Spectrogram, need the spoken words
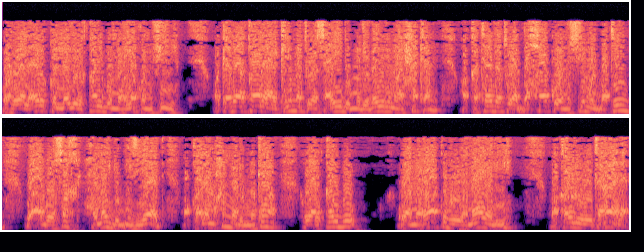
وهو العرق الذي القلب مغلق فيه. وكذا قال عكرمة وسعيد بن جبير والحكم وقتادة والضحاك ومسلم البطين وأبو صخر حميد بن زياد وقال محمد بن كعب هو القلب ومراقه وما يليه. وقوله تعالى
